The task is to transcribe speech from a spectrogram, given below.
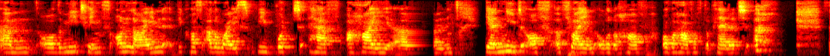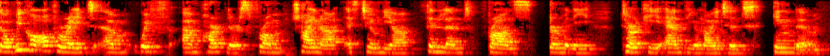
um, all the meetings online because otherwise we would have a high um, yeah need of uh, flying over the half over half of the planet. so we cooperate um, with um, partners from China, Estonia, Finland, France, Germany, Turkey, and the United Kingdom.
